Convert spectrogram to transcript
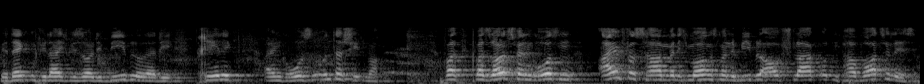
Wir denken vielleicht, wie soll die Bibel oder die Predigt einen großen Unterschied machen? Was, was soll es für einen großen Einfluss haben, wenn ich morgens meine Bibel aufschlage und ein paar Worte lese?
